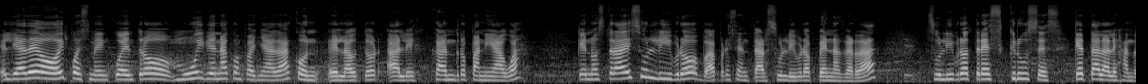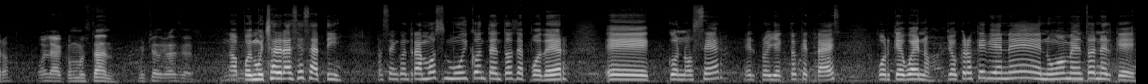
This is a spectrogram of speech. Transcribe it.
El día de hoy pues me encuentro muy bien acompañada con el autor Alejandro Paniagua, que nos trae su libro, va a presentar su libro apenas, ¿verdad? Su libro Tres Cruces. ¿Qué tal Alejandro? Hola, ¿cómo están? Muchas gracias. No, pues muchas gracias a ti. Nos encontramos muy contentos de poder eh, conocer el proyecto que traes, porque bueno, yo creo que viene en un momento en el que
